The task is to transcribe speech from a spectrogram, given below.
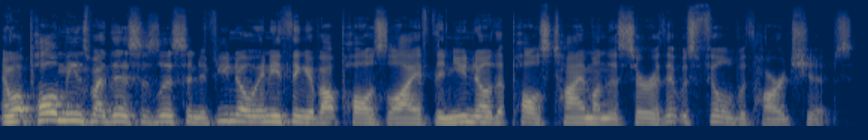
And what Paul means by this is listen, if you know anything about Paul's life, then you know that Paul's time on this earth, it was filled with hardships.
